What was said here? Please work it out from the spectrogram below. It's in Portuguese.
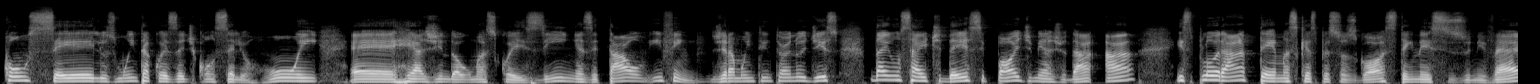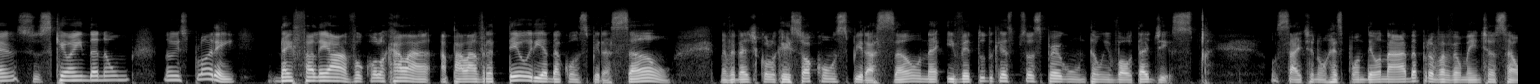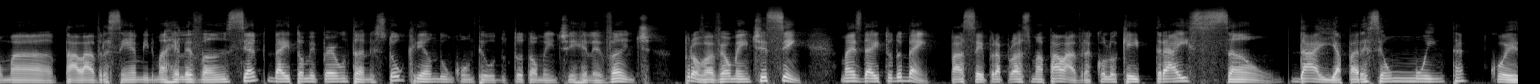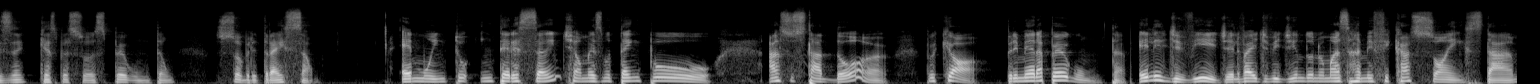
conselhos, muita coisa de conselho ruim, é, reagindo a algumas coisinhas e tal. Enfim, gira muito em torno disso. Daí um site desse pode me ajudar a explorar temas que as pessoas gostem nesses universos que eu ainda não, não explorei. Daí falei, ah, vou colocar lá a palavra teoria da conspiração. Na verdade, coloquei só conspiração, né? E ver tudo que as pessoas perguntam em volta disso. O site não respondeu nada, provavelmente essa é uma palavra sem a mínima relevância. Daí estou me perguntando, estou criando um conteúdo totalmente irrelevante? Provavelmente sim, mas daí tudo bem. Passei para a próxima palavra, coloquei traição. Daí apareceu muita coisa que as pessoas perguntam sobre traição. É muito interessante, ao mesmo tempo assustador, porque ó, Primeira pergunta. Ele divide, ele vai dividindo numas ramificações, tá?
